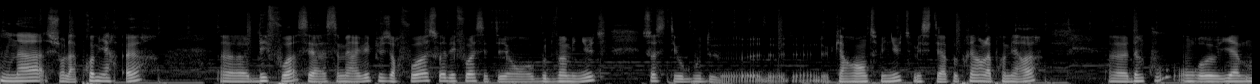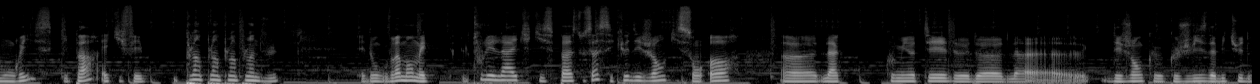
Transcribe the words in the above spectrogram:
on a sur la première heure, euh, des fois, ça, m'est arrivé plusieurs fois, soit des fois c'était au bout de 20 minutes, soit c'était au bout de, 40 minutes, mais c'était à peu près dans la première heure. Euh, d'un coup, il y a mon Reels qui part et qui fait plein plein plein plein de vues. Et donc vraiment, mais tous les likes qui se passent, tout ça, c'est que des gens qui sont hors euh, de la communauté de, de, des gens que, je vise d'habitude.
